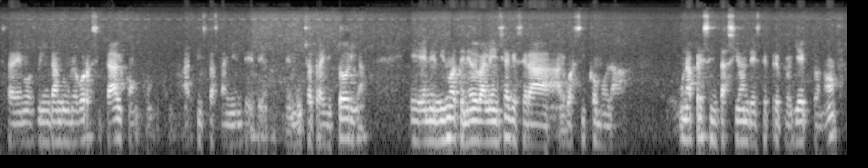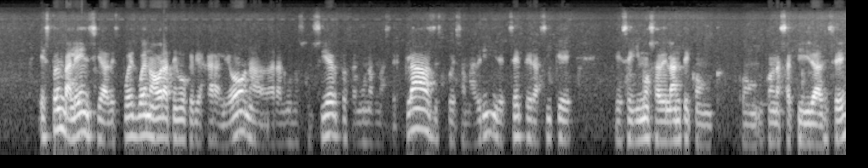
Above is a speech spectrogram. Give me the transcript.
estaremos brindando un nuevo recital con, artistas también de, mucha trayectoria, eh, en el mismo Ateneo de Valencia, que será algo así como la, una presentación de este preproyecto, ¿no? Esto en Valencia, después, bueno, ahora tengo que viajar a León a dar algunos conciertos, algunas masterclass, después a Madrid, etcétera, así que seguimos adelante con, con, las actividades, ¿eh?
